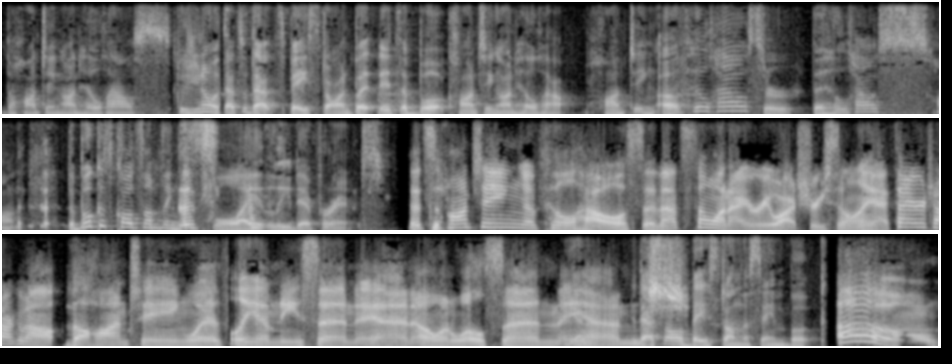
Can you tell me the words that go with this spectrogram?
the haunting on Hill House because you know that's what that's based on, but it's a book, Haunting on Hill House, Haunting of Hill House or the Hill House. Haunt- The book is called something slightly different. It's The Haunting of Hill House, and that's the one I rewatched recently. I thought you were talking about The Haunting with Liam Neeson and Owen Wilson, Yeah, and That's all based on the same book. Oh,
